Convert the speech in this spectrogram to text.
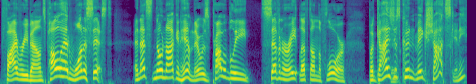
five rebounds. Paolo had one assist, and that's no knocking him. There was probably seven or eight left on the floor, but guys yeah. just couldn't make shots, Skinny.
